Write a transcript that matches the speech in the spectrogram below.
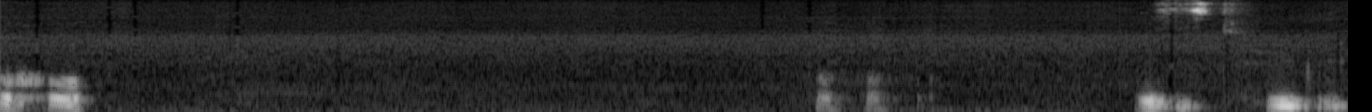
This is too good.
